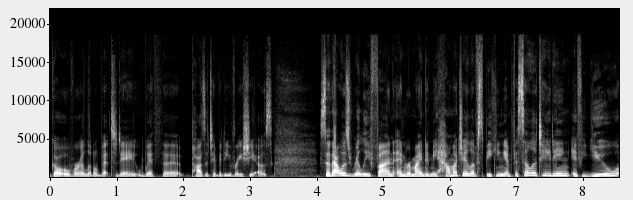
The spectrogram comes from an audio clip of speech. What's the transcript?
go over a little bit today with the positivity ratios. So that was really fun and reminded me how much I love speaking and facilitating. If you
